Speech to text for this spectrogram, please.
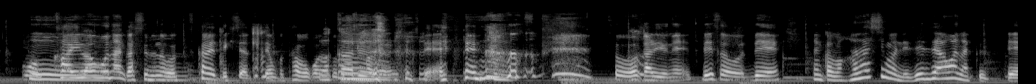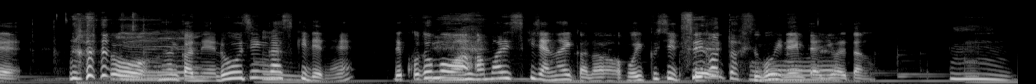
もう会話もなんかするのが疲れてきちゃってもうタバコのこと考えて。きて そうわかるよね。でそう。でなんかもう話もね全然合わなくって。そうなんかね老人が好きでね、で子供はあまり好きじゃないから保育士ってすごいねみたいに言われたの。うん。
